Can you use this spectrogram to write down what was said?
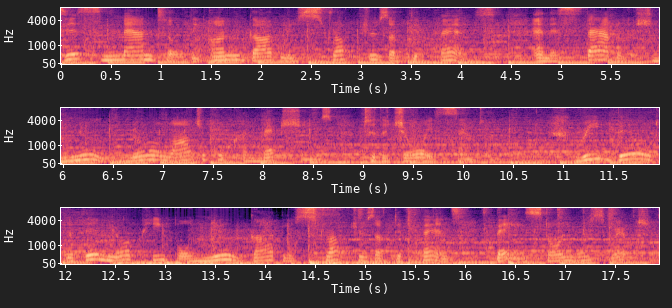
dismantle the ungodly structures of defense and establish new neurological connections to the joy center. Rebuild within your people new godly structures of defense based on your scripture.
